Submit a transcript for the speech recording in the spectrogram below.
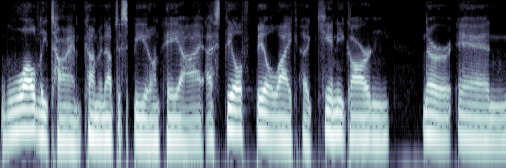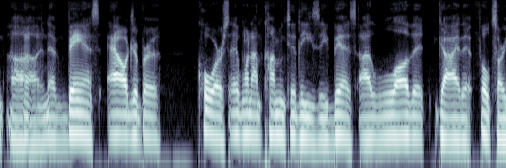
lovely time coming up to speed on AI. I still feel like a kindergartner in uh, an advanced algebra course. And when I'm coming to these events, I love it, guy, that folks are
